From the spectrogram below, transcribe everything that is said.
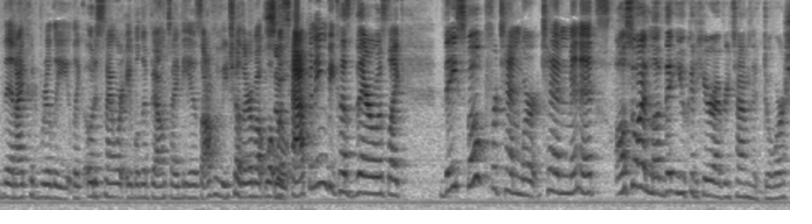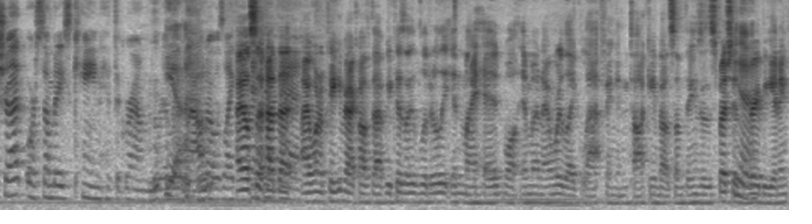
then I could really like Otis and I were able to bounce ideas off of each other about what So- was happening because there was like they spoke for 10 wor- 10 minutes Also, I love that you could hear every time the door shut or somebody's cane hit the ground really Yeah. loud. I was like, I also eh, had eh, that. eh. I want to piggyback off that because I literally in my head while Emma and I were like laughing and talking about some things, especially at Yeah. the very beginning,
